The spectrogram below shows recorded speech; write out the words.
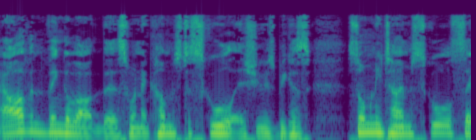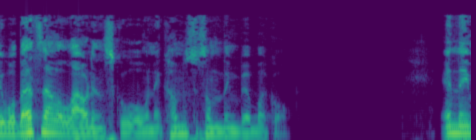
I often think about this when it comes to school issues because so many times schools say, well, that's not allowed in school when it comes to something biblical. And they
